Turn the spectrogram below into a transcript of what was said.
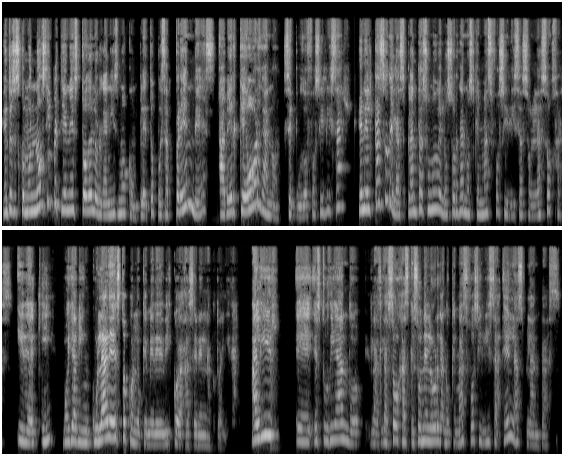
Entonces, como no siempre tienes todo el organismo completo, pues aprendes a ver qué órgano se pudo fosilizar. En el caso de las plantas, uno de los órganos que más fosiliza son las hojas. Y de aquí voy a vincular esto con lo que me dedico a hacer en la actualidad. Al ir eh, estudiando las, las hojas, que son el órgano que más fosiliza en las plantas,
